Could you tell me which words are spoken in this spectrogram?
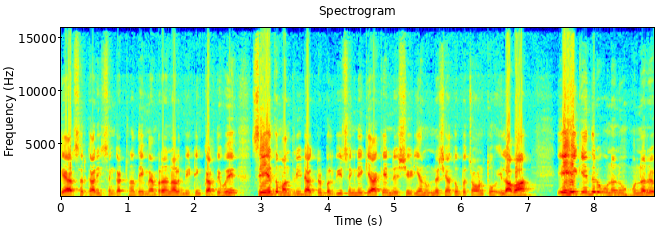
ਗੈਰ ਸਰਕਾਰੀ ਸੰਗਠਨਾਂ ਦੇ ਮੈਂਬਰਾਂ ਨਾਲ ਮੀਟਿੰਗ ਕਰਦੇ ਹੋਏ ਸਿਹਤ ਮੰਤਰੀ ਡਾਕਟਰ ਬਲਬੀਰ ਸਿੰਘ ਨੇ ਕਿਹਾ ਕਿ ਨਸ਼ੇੜੀਆਂ ਨੂੰ ਨਸ਼ਿਆਂ ਤੋਂ ਬਚਾਉਣ ਤੋਂ ਇਲਾਵਾ ਇਹ ਕੇਂਦਰ ਉਹਨਾਂ ਨੂੰ ਹੁਨਰ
